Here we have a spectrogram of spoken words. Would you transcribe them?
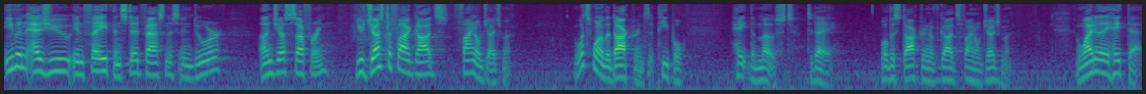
even as you in faith and steadfastness endure unjust suffering, you justify God's final judgment. What's one of the doctrines that people hate the most today? Well, this doctrine of God's final judgment. And why do they hate that?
